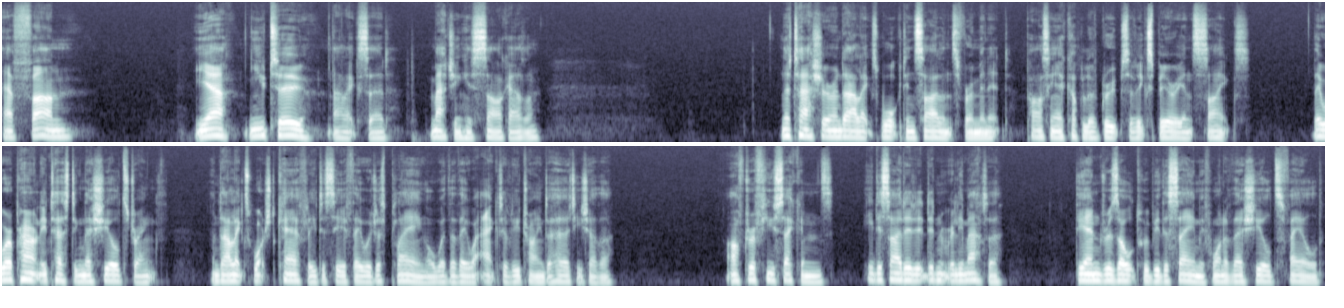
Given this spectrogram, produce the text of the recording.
Have fun. Yeah, you too, Alex said, matching his sarcasm. Natasha and Alex walked in silence for a minute, passing a couple of groups of experienced psychs. They were apparently testing their shield strength, and Alex watched carefully to see if they were just playing or whether they were actively trying to hurt each other. After a few seconds, he decided it didn't really matter. The end result would be the same if one of their shields failed.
